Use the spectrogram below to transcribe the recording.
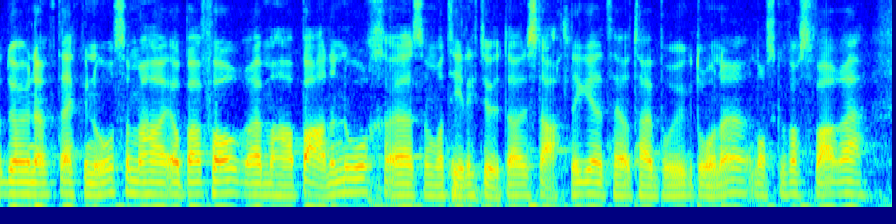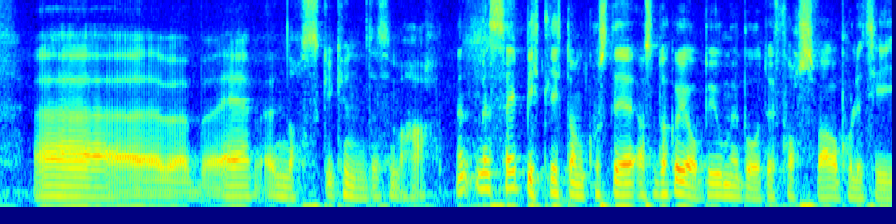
Du har jo nevnt Equinor, som vi har jobba for. Vi har Bane Nor, som var tidlig ute av de statlige til å ta i bruk droner. Norske Forsvaret. er norske kunder som vi har. Men, men si bitte litt om hvordan det altså Dere jobber jo med både forsvar og politi.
